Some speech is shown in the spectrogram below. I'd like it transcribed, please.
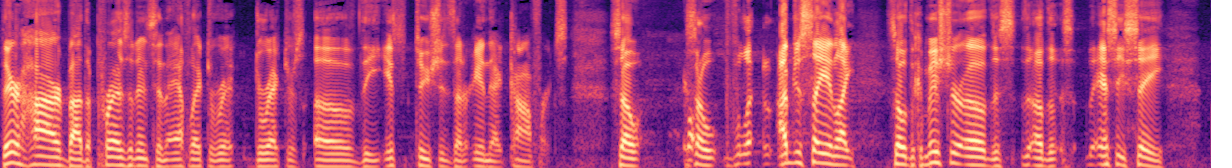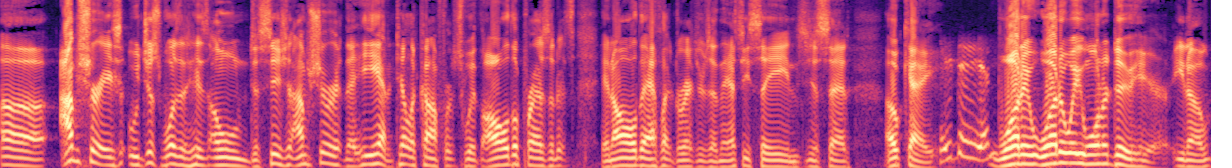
They're hired by the presidents and the athletic direct, directors of the institutions that are in that conference. So, so I'm just saying, like, so the commissioner of the of the, the SEC. Uh, I'm sure it just wasn't his own decision. I'm sure that he had a teleconference with all the presidents and all the athletic directors and the SEC and just said, "Okay, He did. what do what do we want to do here? You know,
